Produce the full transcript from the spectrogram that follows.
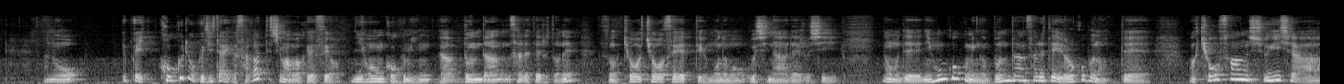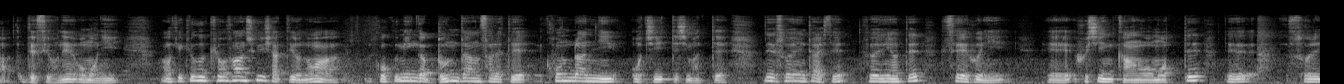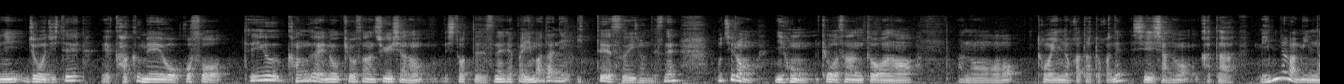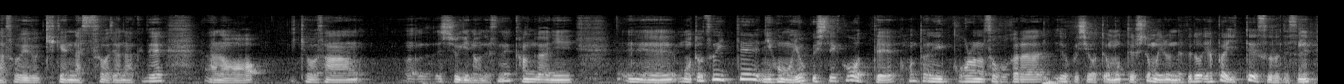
あのやっぱり国力自体が下がってしまうわけですよ。日本国民が分断されてるとね。その協調性っていうものも失われるし。なので日本国民が分断されて喜ぶのって、まあ、共産主義者ですよね主に、まあ、結局共産主義者っていうのは国民が分断されて混乱に陥ってしまってでそれに対してそれによって政府にえー、不信感を持ってでそれに乗じて革命を起こそうっていう考えの共産主義者の人ってですねやっぱりいまだに一定数いるんですね。もちろん日本共産党のあの党員の方とかね支持者の方みんながみんなそういう危険な思想じゃなくてあの共産主義のですね考えに、えー、基づいて日本を良くしていこうって本当に心の底から良くしようって思ってる人もいるんだけどやっぱり一定数ですね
